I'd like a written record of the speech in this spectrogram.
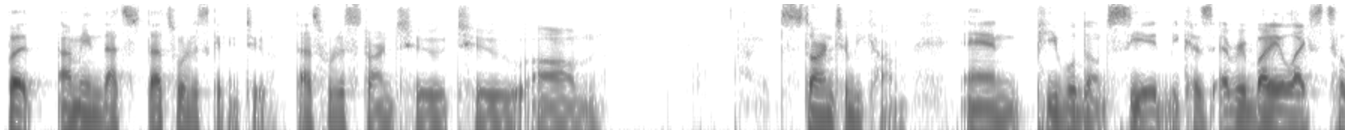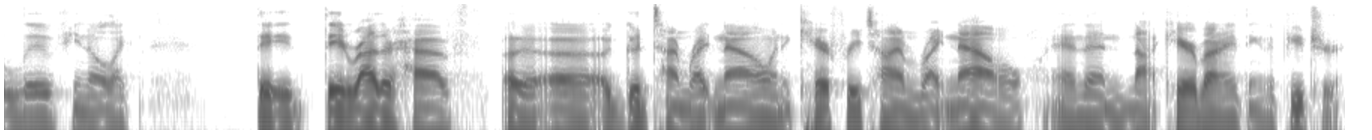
But I mean, that's that's what it's getting to. That's what it's starting to to um starting to become, and people don't see it because everybody likes to live, you know, like they they'd rather have a, a, good time right now and a carefree time right now, and then not care about anything in the future.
